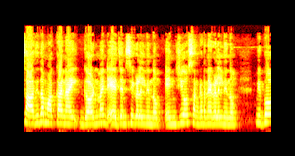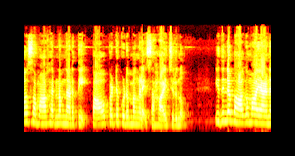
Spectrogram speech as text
സാധ്യതമാക്കാനായി ഗവൺമെന്റ് ഏജൻസികളിൽ നിന്നും എൻ സംഘടനകളിൽ നിന്നും വിഭവ സമാഹരണം നടത്തി പാവപ്പെട്ട കുടുംബങ്ങളെ സഹായിച്ചിരുന്നു. ഇതിന്റെ ഭാഗമായാണ്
